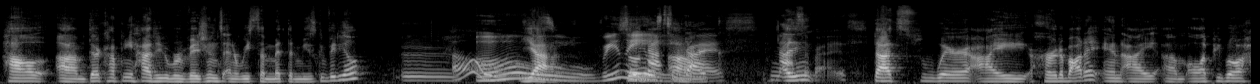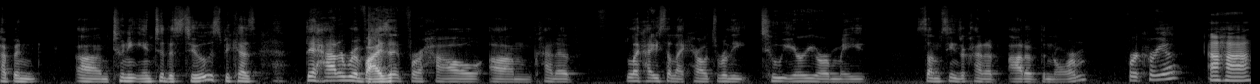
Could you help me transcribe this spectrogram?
how um, their company had to do revisions and resubmit the music video. Oh. Oh, Yeah. really? So Not Um, surprised. Not I think- surprised. That's where I heard about it, and I um, a lot of people have been um, tuning into this too. Is because they had to revise it for how um, kind of like how you said like how it's really too eerie or may some scenes are kind of out of the norm for Korea. uh huh.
